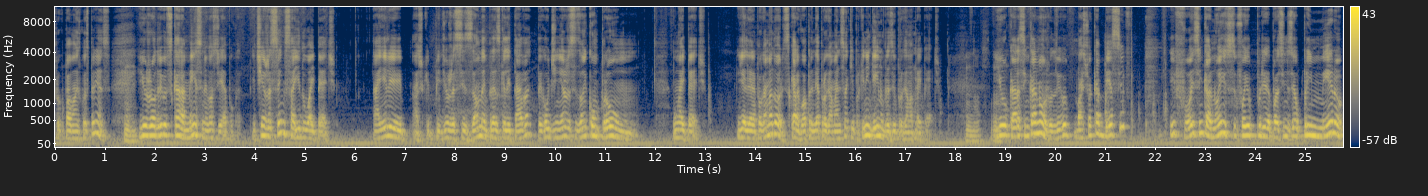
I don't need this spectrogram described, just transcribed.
preocupava mais com a experiência. Uhum. E o Rodrigo disse, cara, amei esse negócio de Apple, cara. E tinha recém saído o iPad. Aí ele, acho que pediu rescisão da empresa que ele estava, pegou o dinheiro, rescisão e comprou um, um iPad. E ele era programador. Disse, cara, vou aprender a programar nisso aqui, porque ninguém no Brasil programa para iPad. Nossa. E o cara se encarnou. O Rodrigo baixou a cabeça e, e foi, se encarnou e foi, o, por assim dizer, o primeiro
